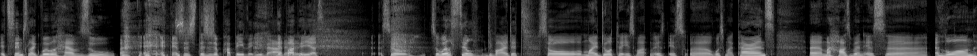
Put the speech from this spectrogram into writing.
it seems like we will have zoo. This is this is a puppy that you've added the puppy yes. So so we're still divided. So my daughter is is, is uh, with my parents. Uh, my husband is uh, alone.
